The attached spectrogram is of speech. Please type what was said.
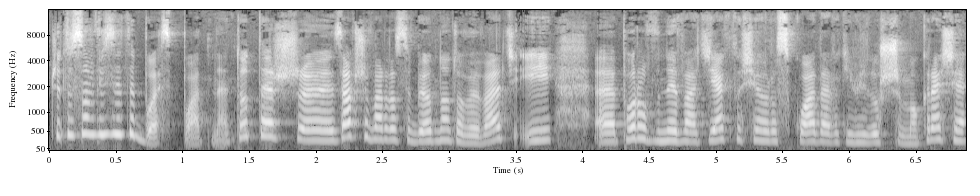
czy to są wizyty bezpłatne. To też e, zawsze warto sobie odnotowywać i e, porównywać, jak to się rozkłada w jakimś dłuższym okresie.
